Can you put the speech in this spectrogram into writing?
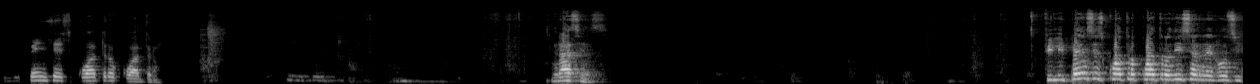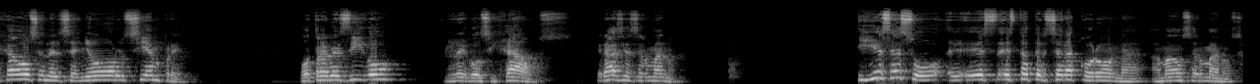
Filipenses 4, 4. Gracias. Filipenses 4:4 dice, regocijaos en el Señor siempre. Otra vez digo, regocijaos. Gracias, hermano. Y es eso, es esta tercera corona, amados hermanos,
